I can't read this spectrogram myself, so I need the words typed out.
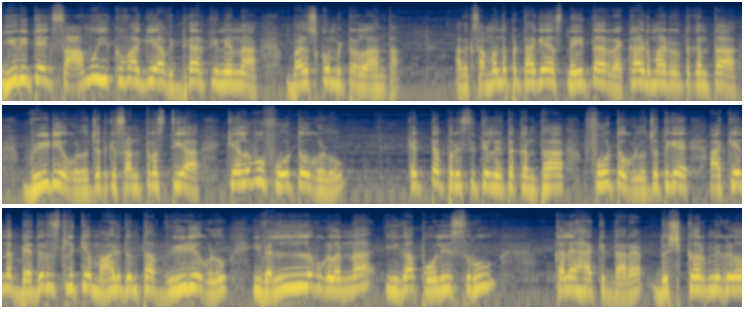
ಈ ರೀತಿಯಾಗಿ ಸಾಮೂಹಿಕವಾಗಿ ಆ ವಿದ್ಯಾರ್ಥಿನಿಯನ್ನು ಬಳಸ್ಕೊಂಡ್ಬಿಟ್ರಲ್ಲ ಅಂತ. ಅದಕ್ಕೆ ಸಂಬಂಧಪಟ್ಟ ಹಾಗೆ ಸ್ನೇಹಿತ ರೆಕಾರ್ಡ್ ಮಾಡಿರ್ತಕ್ಕಂಥ ವಿಡಿಯೋಗಳು, ಜೊತೆಗೆ ಸಂತ್ರಸ್ತಿಯ ಕೆಲವು ಫೋಟೋಗಳು ಕೆಟ್ಟ ಪರಿಸ್ಥಿತಿಯಲ್ಲಿರ್ತಕ್ಕಂಥ ಫೋಟೋಗಳು, ಜೊತೆಗೆ ಆಕೆಯನ್ನು ಬೆದರಿಸಲಿಕ್ಕೆ ಮಾಡಿದಂಥ ವಿಡಿಯೋಗಳು, ಇವೆಲ್ಲವುಗಳನ್ನು ಈಗ ಪೊಲೀಸರು ಕಲೆ ಹಾಕಿದ್ದಾರೆ. ದುಷ್ಕರ್ಮಿಗಳು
